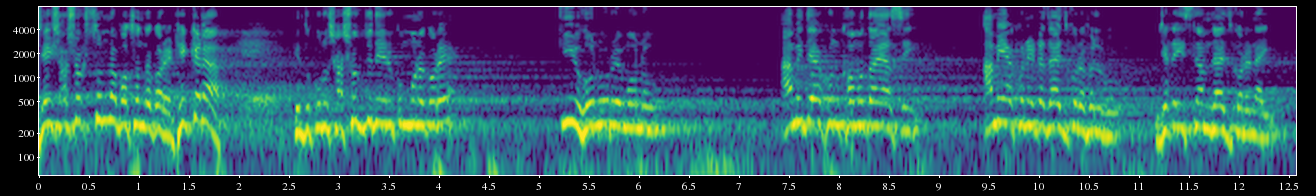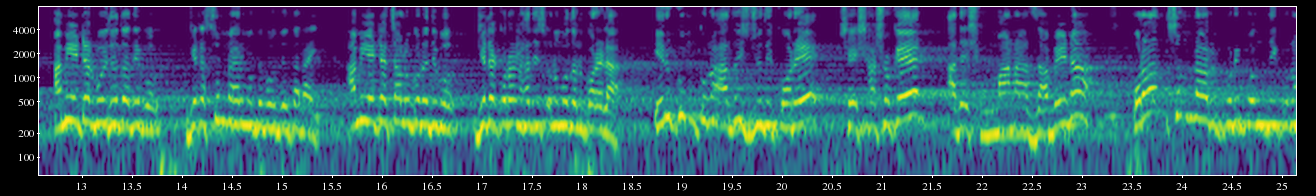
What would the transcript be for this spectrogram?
যেই শাসক শূন্য পছন্দ করে, ঠিক কিনা? কিন্তু কোনো শাসক যদি এরকম মনে করে, কি হনু রে মনু? আমি তো এখন ক্ষমতায় আছি, আমি এখন এটা জায়জ করে ফেলব, যেটা ইসলাম জায়জ করে নাই। আমি এটার বৈধতা দেব, যেটা সুন্নাহের মধ্যে বৈধতা নাই। আমি এটা চালু করে দেব, যেটা কোরআন হাদিস অনুমোদন করে না। এরকম কোনো আদেশ যদি করে সেই শাসকের আদেশ মানা যাবে না। কোরআন সুন্নার পরিপন্থী কোনো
